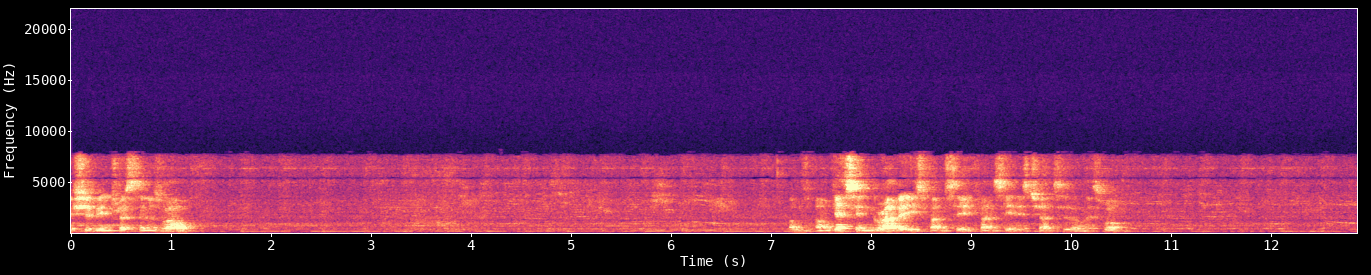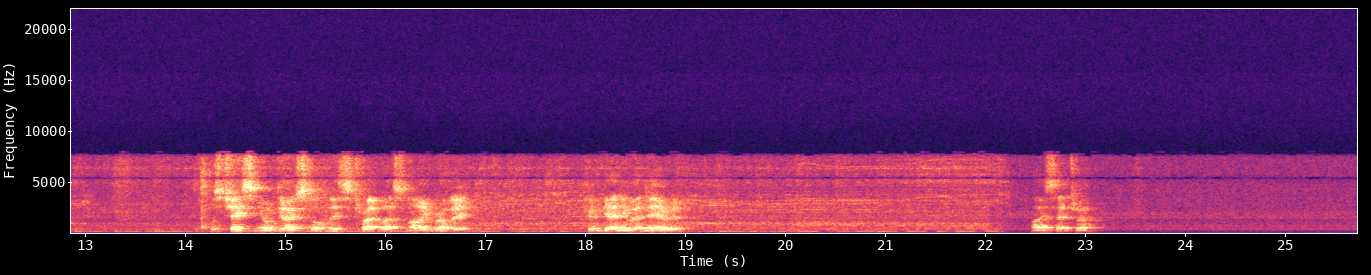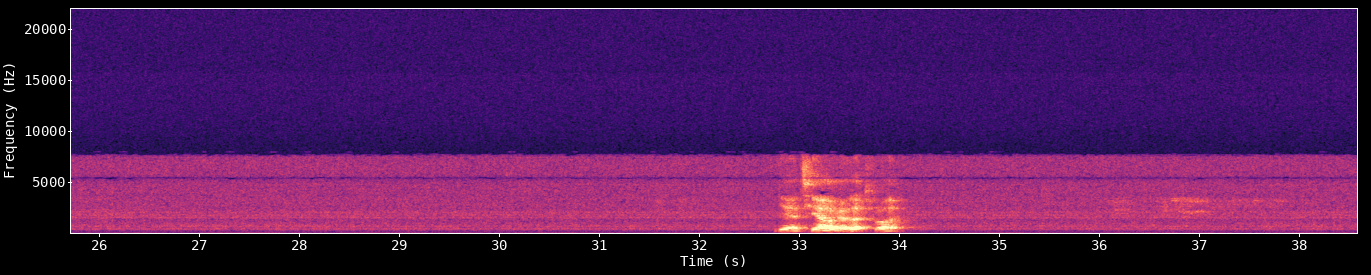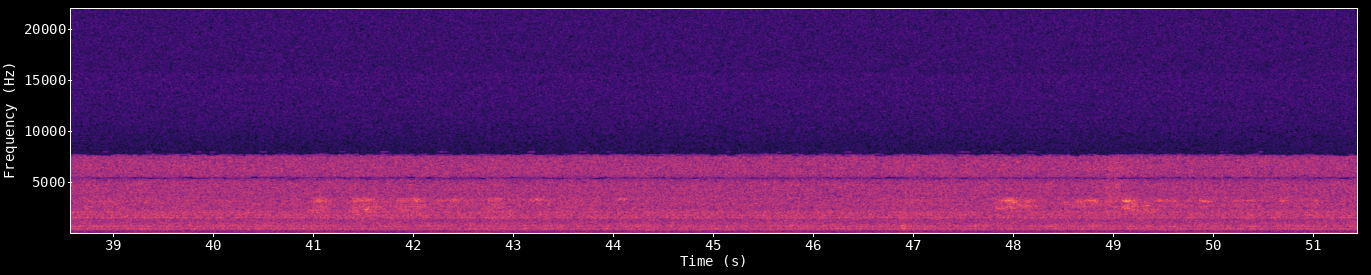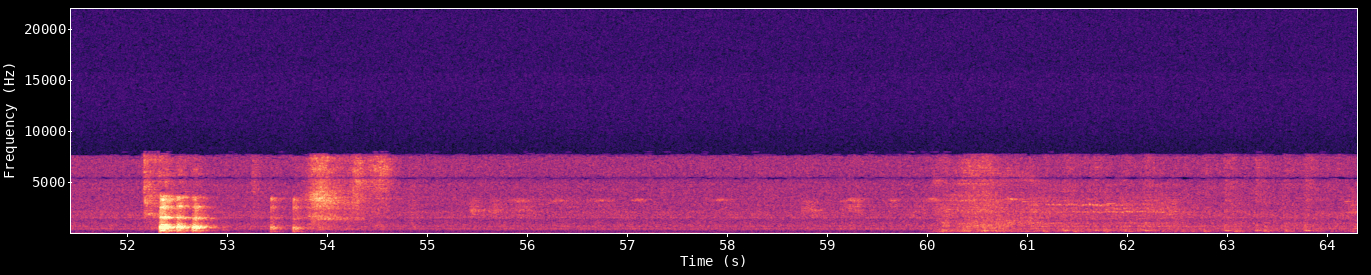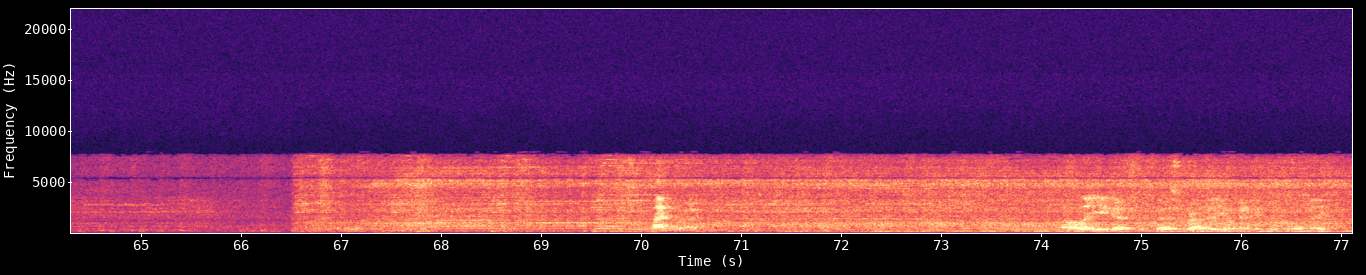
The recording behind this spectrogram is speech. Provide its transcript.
This should be interesting as well. I'm, I'm guessing Gravity's fancy, fancying his chances on this one. I was chasing your ghost on this track last night, Gravity. Couldn't get anywhere near it. Hi, Cetra. Yeah, Tiago, that's right. Back I'll you go for first Gravity. You're going to be than me.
